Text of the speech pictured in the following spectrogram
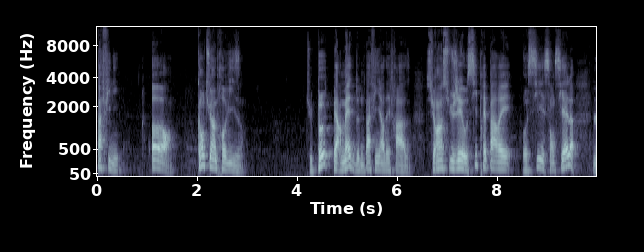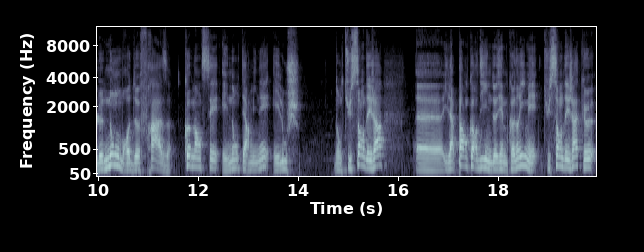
pas finies. Or, quand tu improvises, tu peux te permettre de ne pas finir des phrases. Sur un sujet aussi préparé, aussi essentiel, le nombre de phrases commencées et non terminées est louche. Donc tu sens déjà, euh, il n'a pas encore dit une deuxième connerie, mais tu sens déjà que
